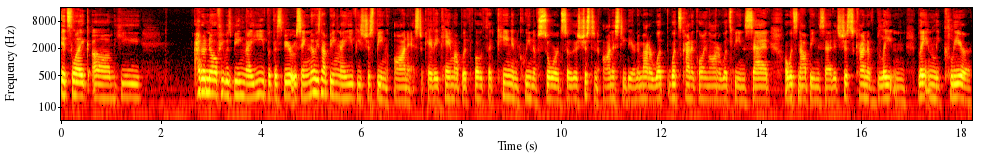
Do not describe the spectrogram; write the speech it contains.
It's like um, he I don't know if he was being naive, but the spirit was saying, no, he's not being naive. He's just being honest. Okay. They came up with both the king and queen of swords. So there's just an honesty there, no matter what, what's kind of going on or what's being said or what's not being said. It's just kind of blatant, blatantly clear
